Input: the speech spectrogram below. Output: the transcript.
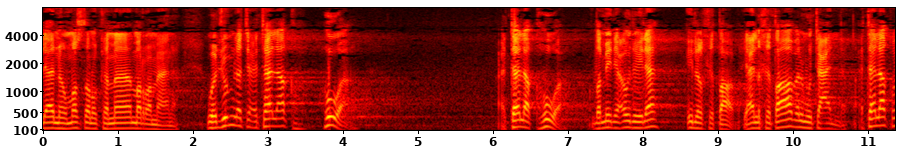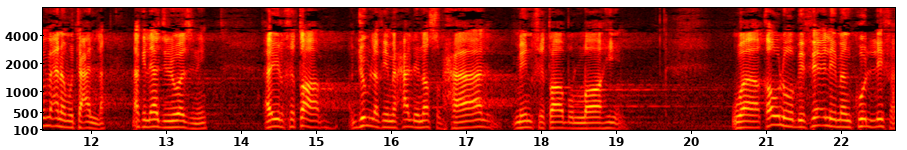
لأنه مصدر كما مر معنا. وجملة اعتلق هو. اعتلق هو. ضمير يعود إلى إلى الخطاب. يعني الخطاب المتعلق. اعتلق بمعنى متعلق. لكن لأجل الوزن. أي الخطاب. جملة في محل نصب حال من خطاب الله. وقوله بفعل من كلف.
